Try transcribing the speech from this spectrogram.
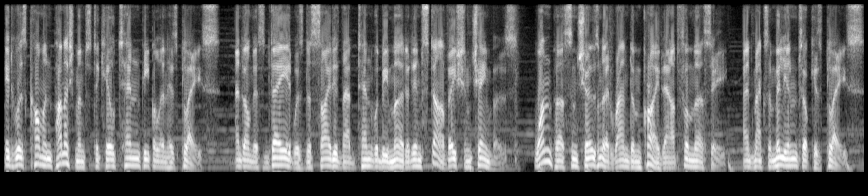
it was common punishment to kill 10 people in his place, and on this day it was decided that 10 would be murdered in starvation chambers. One person chosen at random cried out for mercy, and Maximilian took his place.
